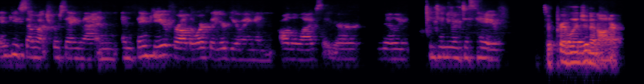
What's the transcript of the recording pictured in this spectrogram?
thank you so much for saying that, and and thank you for all the work that you're doing and all the lives that you're really continuing to save. It's a privilege and an honor.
